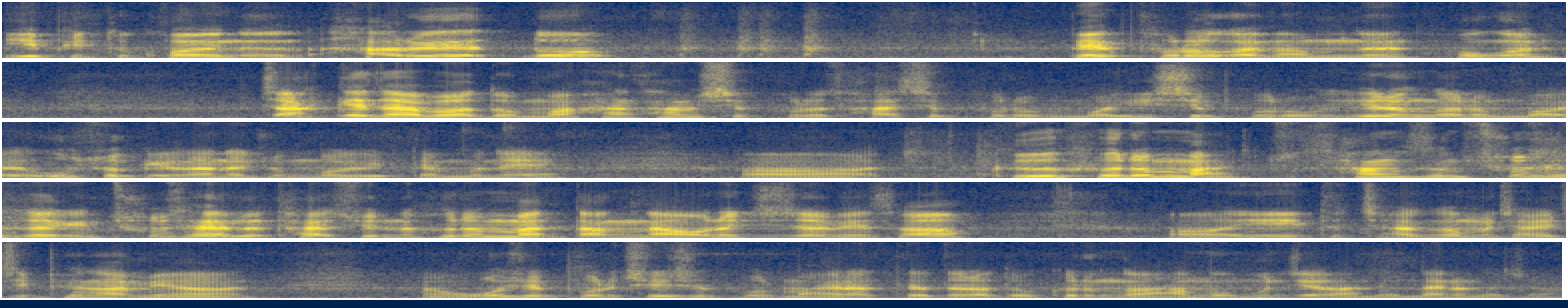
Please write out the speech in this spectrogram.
이 비트코인은 하루에도 100%가 넘는 혹은 작게 잡아도 뭐 한 30%, 40%, 뭐 20% 이런 거는 뭐 우습게 가는 종목이기 때문에 어, 그 흐름만 상승 추세적인 추세를 탈 수 있는 흐름만 딱 나오는 지점에서 어, 이 자금을 잘 집행하면 어, 50% 70% 마이너스 되더라도 그런 건 아무 문제가 안 된다는 거죠.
